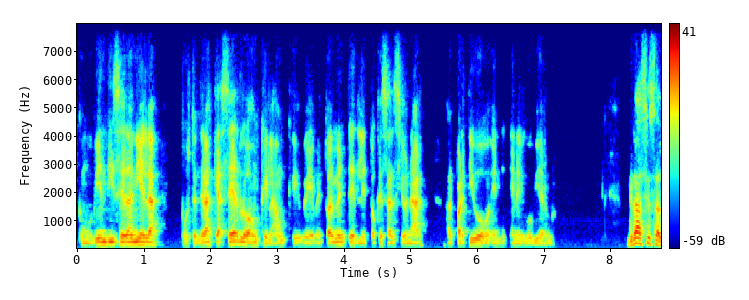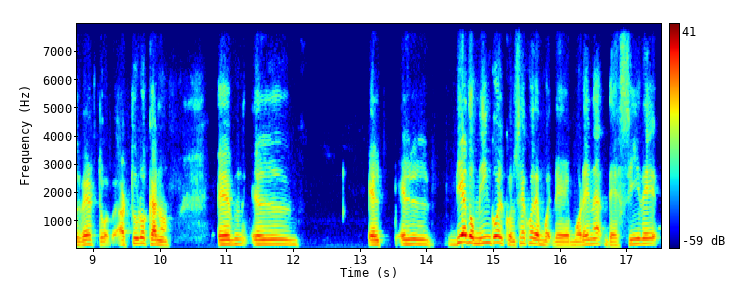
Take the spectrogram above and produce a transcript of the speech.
como bien dice Daniela, pues tendrá que hacerlo, aunque, aunque eventualmente le toque sancionar al partido en, en el gobierno. Gracias, Alberto. Arturo Cano, em, el, el, el Día domingo, el Consejo de, Morena decide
